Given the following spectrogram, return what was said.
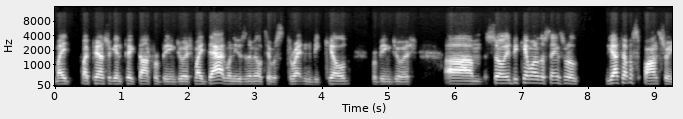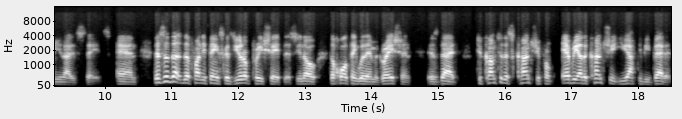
My my parents were getting picked on for being Jewish. My dad, when he was in the military, was threatened to be killed for being Jewish. Um, so it became one of those things where you have to have a sponsor in the United States. And this is the, the funny things because you'd appreciate this. You know, the whole thing with immigration is that to come to this country from every other country, you have to be vetted.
